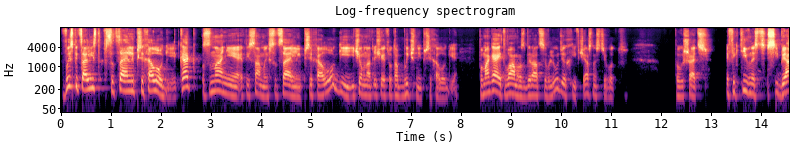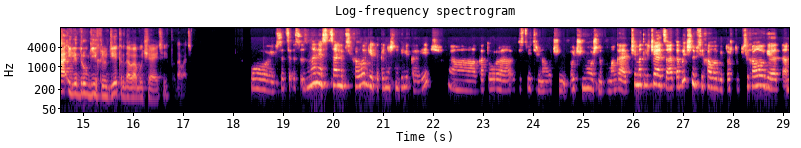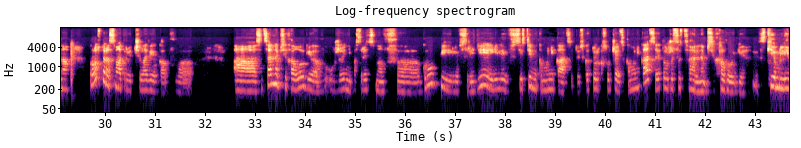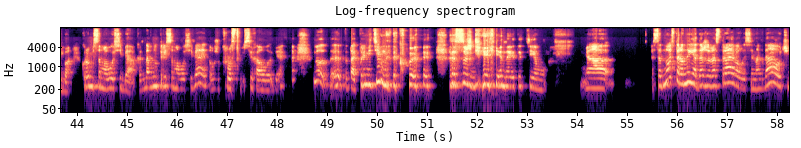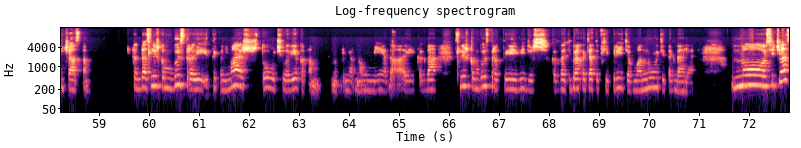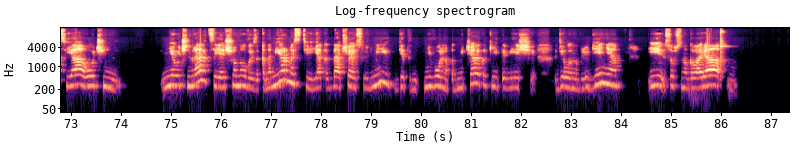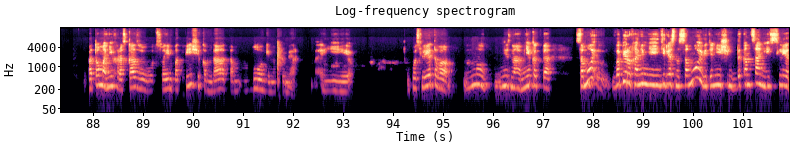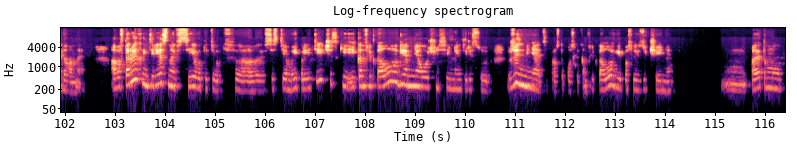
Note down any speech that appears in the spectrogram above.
Вы специалист в социальной психологии. Как знание этой самой социальной психологии и чем она отличается от обычной психологии помогает вам разбираться в людях и, в частности, вот повышать эффективность себя или других людей, когда вы обучаете их продавать? Ой, соци... знание социальной психологии – это, конечно, великая вещь, а, которая действительно очень, очень мощно помогает. Чем отличается от обычной психологии? То, что психология, она просто рассматривает человека в а социальная психология уже непосредственно в э, группе или в среде, или в системе коммуникации. То есть как только случается коммуникация, это уже социальная психология с кем-либо, кроме самого себя. Когда внутри самого себя, это уже просто психология. Ну, это так, примитивное такое рассуждение на эту тему. А, с одной стороны, я даже расстраивалась иногда, очень часто – когда слишком быстро и ты понимаешь, что у человека там, например, на уме, да, и когда слишком быстро ты видишь, когда тебя хотят обхитрить, обмануть и так далее. Но сейчас я очень, мне очень нравится, я ищу новые закономерности, я когда общаюсь с людьми, где-то невольно подмечаю какие-то вещи, делаю наблюдения, и, собственно говоря, Потом о них рассказываю вот своим подписчикам, да, там в блоге, например. И после этого, ну, не знаю, мне как-то самой, во-первых, они мне интересны самой, ведь они еще до конца не исследованы. А во-вторых, интересны все вот эти вот э, системы и политические, и конфликтология меня очень сильно интересует. Жизнь меняется просто после конфликтологии, после изучения. Поэтому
